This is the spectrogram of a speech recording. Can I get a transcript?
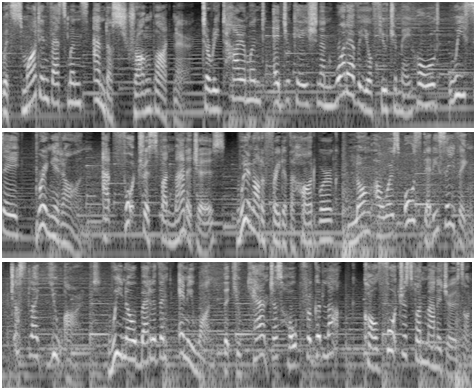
with smart investments and a strong partner. To retirement, education, and whatever your future may hold, we say bring it on. At Fortress Fund Managers, we're not afraid of the hard work, long hours, or steady saving, just like you aren't. We know better than anyone that you can't just hope for good luck. Call Fortress Fund Managers on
